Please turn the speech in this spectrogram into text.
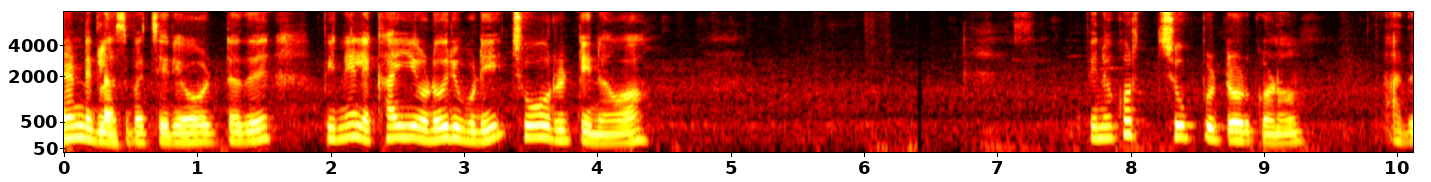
രണ്ട് ഗ്ലാസ് പച്ചരി ഇട്ടത്. പിന്നെ അല്ലേ കൈയോടെ ഒരു പൊടി ചോറ് ഇട്ടിനാവാ? പിന്നെ കുറച്ച് ഉപ്പിട്ട് കൊടുക്കണം? അത്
